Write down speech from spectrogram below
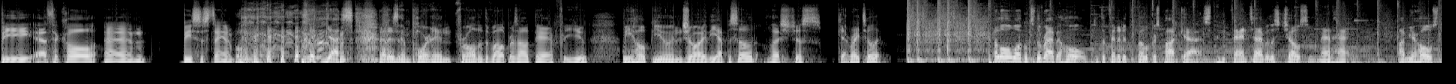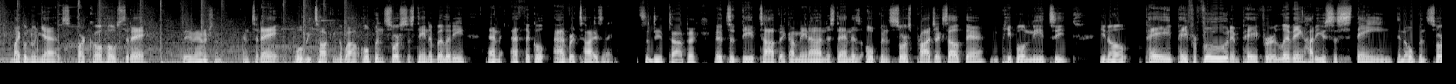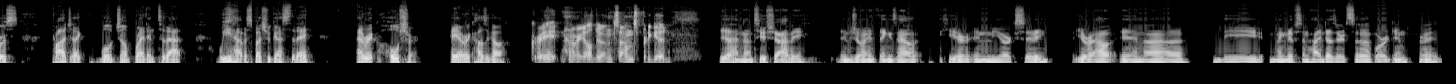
be ethical and be sustainable. yes, that is important for all the developers out there, for you. We hope you enjoy the episode. Let's just get right to it. Hello and welcome to The Rabbit Hole, the Definitive Developers Podcast in fantabulous Chelsea, Manhattan. I'm your host, Michael Nunez, our co host today. Dave Anderson. And today we'll be talking about open source sustainability and ethical advertising. It's a deep topic. It's a deep topic. I mean, I understand there's open source projects out there and people need to, you know, pay pay for food and pay for a living. How do you sustain an open source project? We'll jump right into that. We have a special guest today, Eric Holscher. Hey Eric, how's it going? Great. How are y'all doing? Sounds pretty good. Yeah, not too shabby. Enjoying things out here in New York City. You're out in uh, the magnificent high deserts of Oregon, right?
